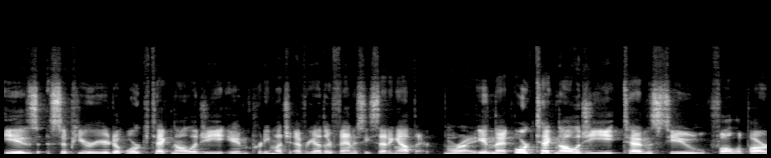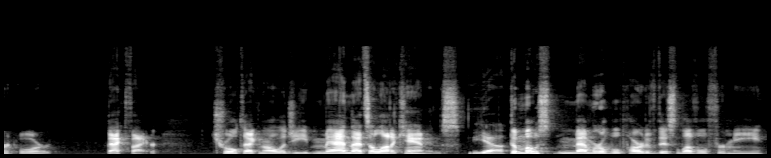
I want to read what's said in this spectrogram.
is superior to orc technology in pretty much every other fantasy setting out there. Right. In that orc technology tends to fall apart or backfire. Troll technology, man, that's a lot of cannons. Yeah. The most memorable part of this level for me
